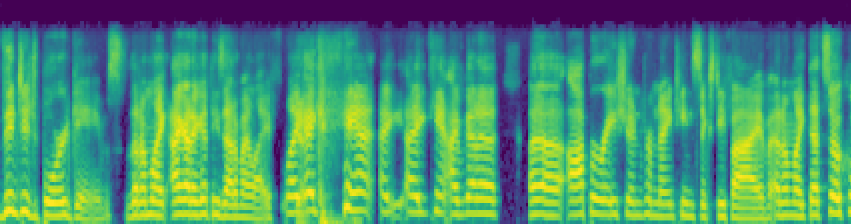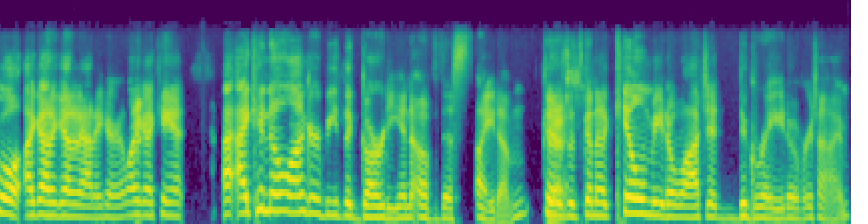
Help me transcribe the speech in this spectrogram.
vintage board games that I'm like, I gotta get these out of my life. Like, Yeah. I can't, I, I can't. I've got a, a operation from 1965, and I'm like, that's so cool. I gotta get it out of here. Like, I can't. I, I can no longer be the guardian of this item because Yes. it's gonna kill me to watch it degrade over time.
